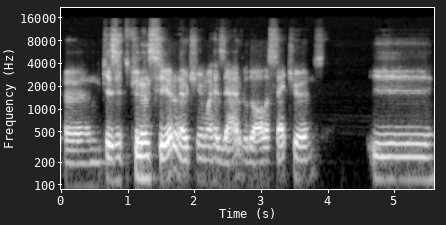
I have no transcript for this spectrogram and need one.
uh, no quesito financeiro, né? Eu tinha uma reserva, eu dou aula há sete anos. E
